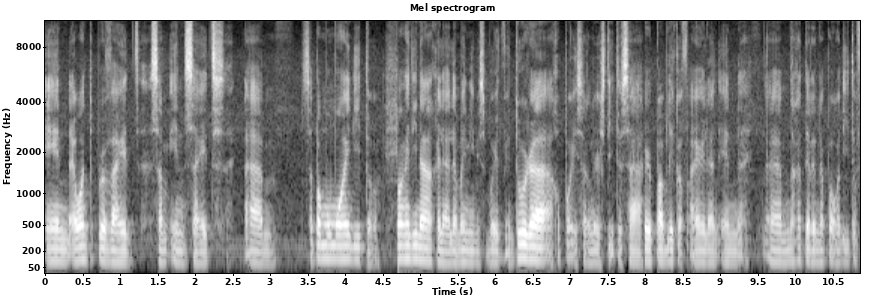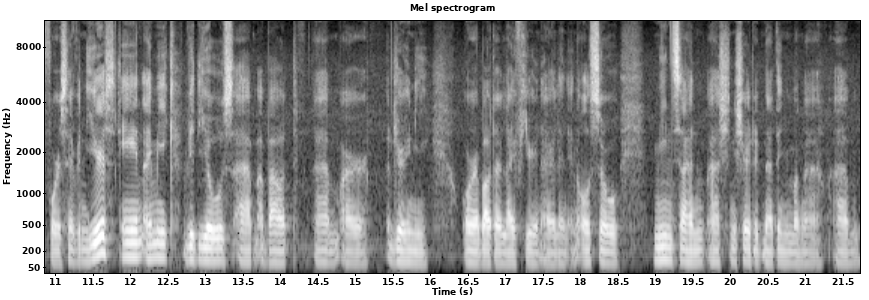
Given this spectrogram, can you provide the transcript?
and I want to provide some insights um, sa pamumuhay dito. Mga hindi nakakilala, my name is Boyd Ventura. Ako po isang nurse dito sa Republic of Ireland and um, nakatira na po ako dito for 7 years and I make videos um, about um, our journey or about our life here in Ireland and also minsan uh, sinishare rin natin yung mga um,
